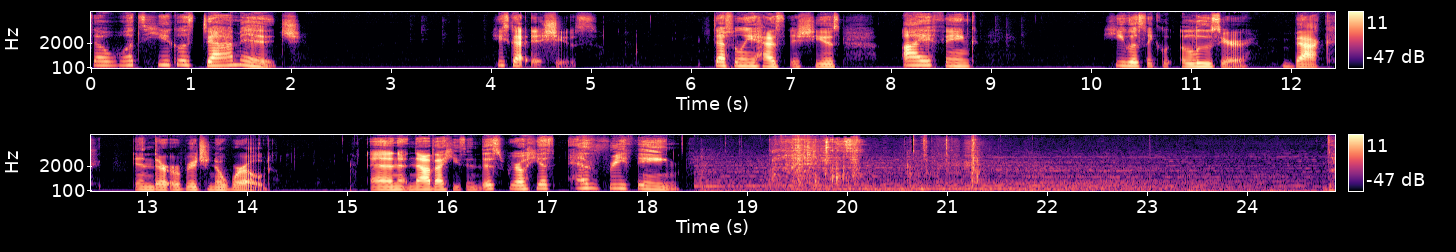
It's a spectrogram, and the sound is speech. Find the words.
So what's Hugo's damage? He's got issues. Definitely has issues. I think he was like a loser back in their original world. And now that he's in this world, he has everything. ど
